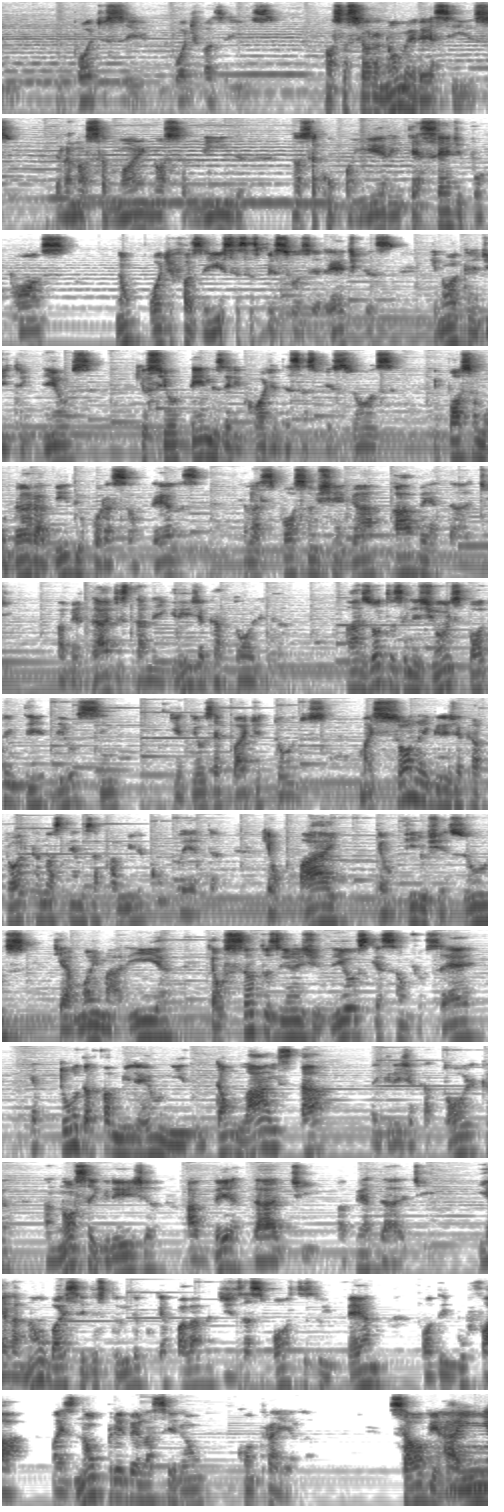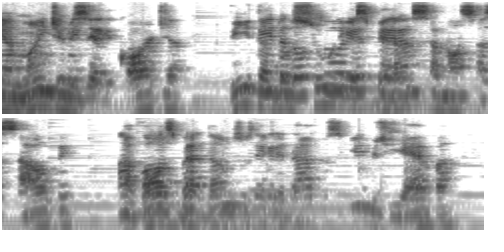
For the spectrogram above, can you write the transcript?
Não pode ser, não pode fazer isso. Nossa Senhora não merece isso. Ela é nossa mãe, nossa linda, nossa companheira, intercede por nós. Não pode fazer isso essas pessoas heréticas que não acreditam em Deus. Que o Senhor tenha misericórdia dessas pessoas e possa mudar a vida e o coração delas, que elas possam enxergar a verdade. A verdade está na Igreja Católica. As outras religiões podem ter Deus sim, que Deus é Pai de todos, mas só na Igreja Católica nós temos a família completa, que é o Pai, que é o Filho Jesus, que é a Mãe Maria, que é os santos e anjos de Deus, que é São José, que é toda a família reunida. Então lá está a Igreja Católica, a nossa igreja, a verdade, a verdade. E ela não vai ser destruída porque a palavra diz: as portas do inferno podem bufar, mas não prevalecerão contra ela. Salve, Rainha, Mãe de Misericórdia, vida, vida doçura e esperança nossa salve. A vós bradamos os degredados filhos de Eva,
